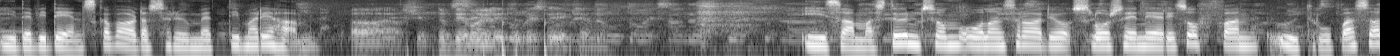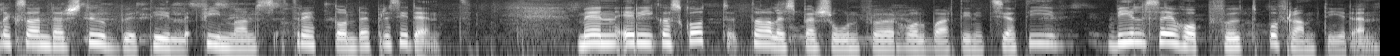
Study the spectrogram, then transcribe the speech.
i det Vidénska vardagsrummet i Mariehamn. Ah, shit, nu blir man ju lite besviken. I samma stund som Ålands Radio slår sig ner i soffan utropas Alexander Stubb till Finlands trettonde president. Men Erika Skott, talesperson för Hållbart initiativ, vill se hoppfullt på framtiden.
